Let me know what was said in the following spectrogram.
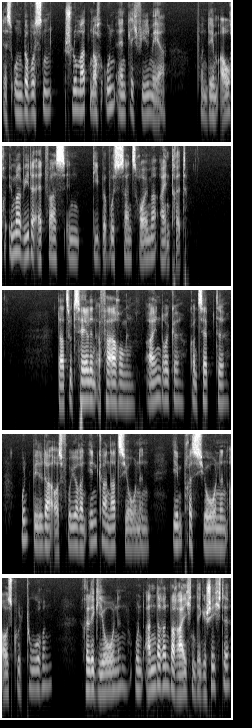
des Unbewussten schlummert noch unendlich viel mehr, von dem auch immer wieder etwas in die Bewusstseinsräume eintritt. Dazu zählen Erfahrungen, Eindrücke, Konzepte und Bilder aus früheren Inkarnationen, Impressionen aus Kulturen, Religionen und anderen Bereichen der Geschichte,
